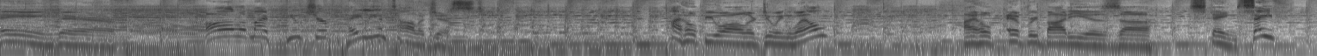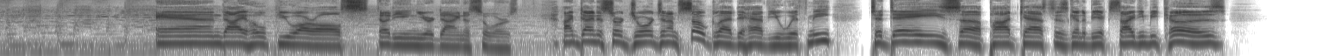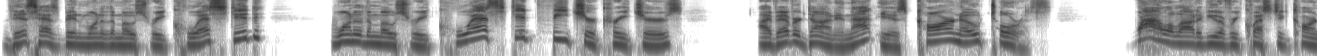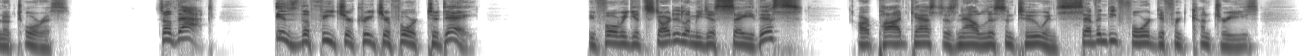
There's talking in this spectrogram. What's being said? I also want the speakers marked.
Speaker 1: Hey there, all of my future paleontologists. I hope you all are doing well. I hope everybody is uh, staying safe. And I hope you are all studying your dinosaurs. I'm Dinosaur George, and I'm so glad to have you with me. Today's uh, podcast is going to be exciting because this has been one of the most requested one of the most requested feature creatures I've ever done, and that is Carnotaurus. Wow, a lot of you have requested Carnotaurus. So that is the feature creature for today. Before we get started, let me just say this. Our podcast is now listened to in 74 different countries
